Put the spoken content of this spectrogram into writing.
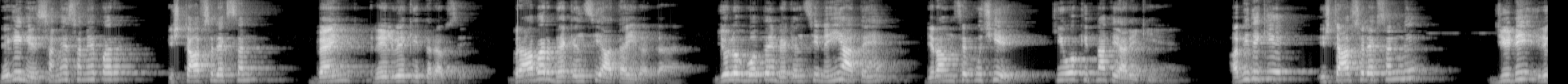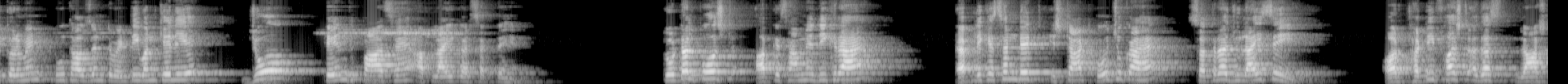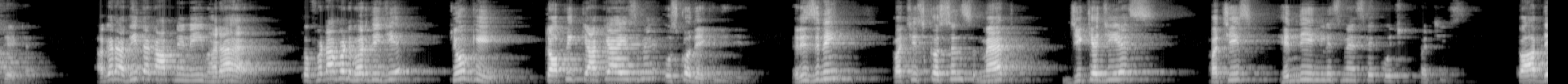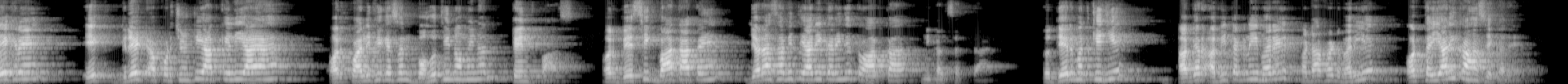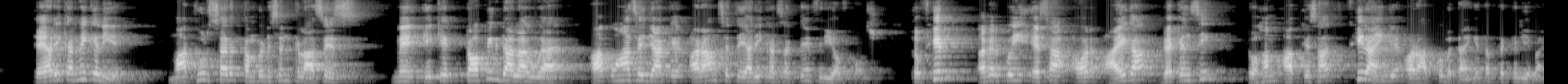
देखेंगे समय समय पर स्टाफ सिलेक्शन बैंक, रेलवे की तरफ़ से। बराबर वैकेंसी आता ही रहता है। जो लोग बोलते हैं वैकेंसी नहीं आते हैं, जरा उनसे पूछिए कि वो कितना तैयारी किए हैं। अभी देखिए, स्टाफ सिलेक्शन में जीडी रिक्वायरमेंट 2021 के लिए जो टेंथ पास हैं अप्लाई कर सकते हैं। टोटल पोस्ट आपके सामने दिख रहा है। एप्लीकेशन डेट स्टार्ट हो चुका है 17 जुलाई से ही। और 31 अगस्त लास्ट डेट है। अगर अभी तक आपने नहीं भरा है तो फटाफट भर दीजिए, क्योंकि टॉपिक क्या क्या है इसमें, उसको देख लीजिए। Reasoning 25 questions math GK GS 25 Hindi English में से कुछ 25 तो आप देख रहे हैं, एक ग्रेट अपॉर्चुनिटी आपके लिए आया है, और क्वालिफिकेशन बहुत ही नॉमिनल टेंथ पास और बेसिक बात आते हैं, जरा सा भी तैयारी करेंगे तो आपका निकल सकता है। तो देर मत कीजिए अगर अभी तक नहीं भरे, फटाफट भरिए। और तैयारी कहाँ से करें? तैयारी करने के लिए माथुर सर कंपटीशन क्लासेस में एक एक टॉपिक डाला हुआ है। आप वहाँ से जाके आराम से तैयारी कर सकते हैं फ्री ऑफ़ कॉस्ट तो फिर अगर कोई ऐसा और आएगा वैकेंसी तो हम आपके साथ फिर आएँगे और आपको बताएँगे। तब तक के लिए बाय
